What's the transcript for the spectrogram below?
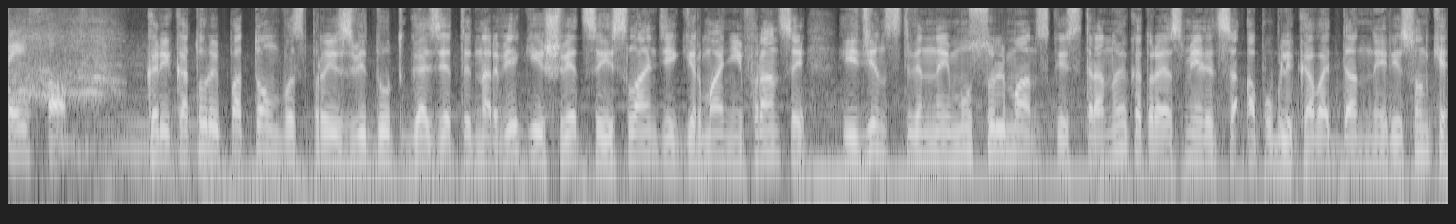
Faithful. Карикатуры потом воспроизведут газеты Норвегии, Швеции, Исландии, Германии Франции. Единственной мусульманской страной, которая осмелится опубликовать данные рисунки,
